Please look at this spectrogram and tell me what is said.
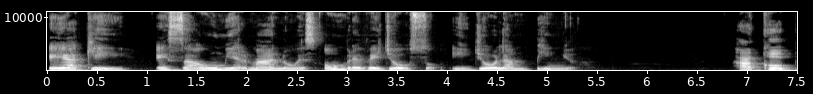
He aquí, Esaú mi hermano es hombre velloso y yo lampiño. Jacob.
